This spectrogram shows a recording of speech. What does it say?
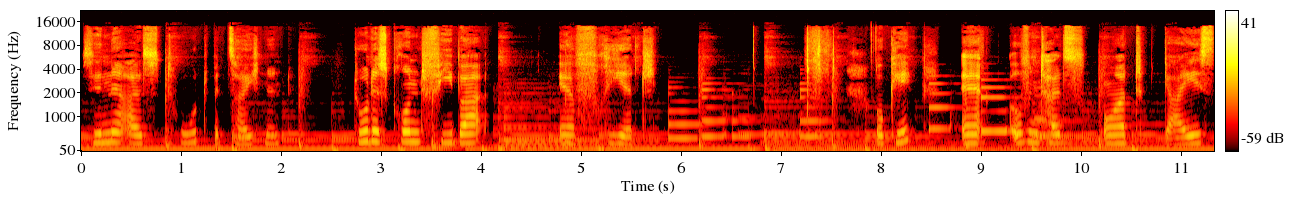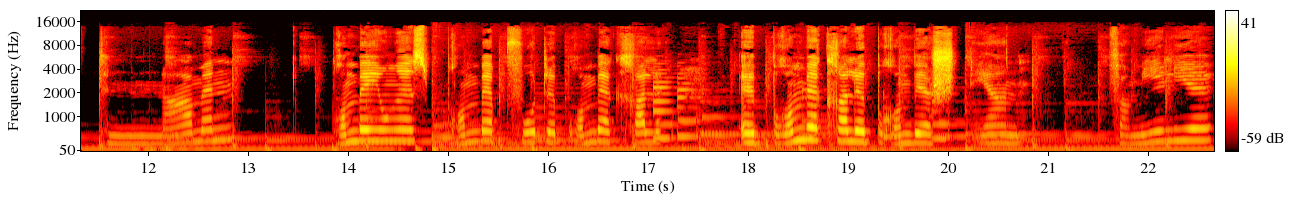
Sinne als tot bezeichnen. Todesgrund Fieber erfriert. Okay. Äh, Aufenthaltsort Geistnamen. Brombeerjunges, Brombeerpfote, Brombeerkralle, äh, Brombeerkralle, Brombeerstern. Familie,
